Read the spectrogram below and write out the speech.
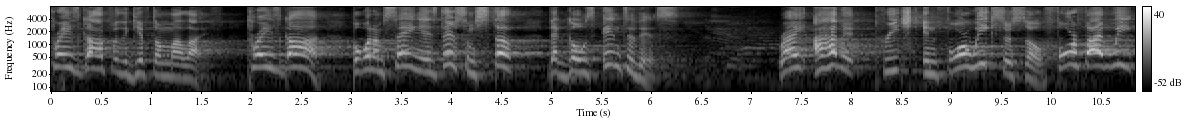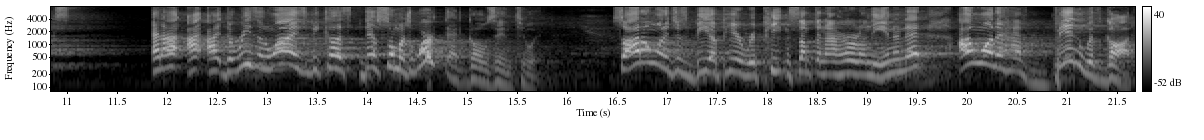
Praise God for the gift on my life. Praise God. But what I'm saying is there's some stuff that goes into this, right? I haven't preached in four weeks or so, four or five weeks. And I, I, I the reason why is because there's so much work that goes into it. So I don't want to just be up here repeating something I heard on the internet. I want to have been with God.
